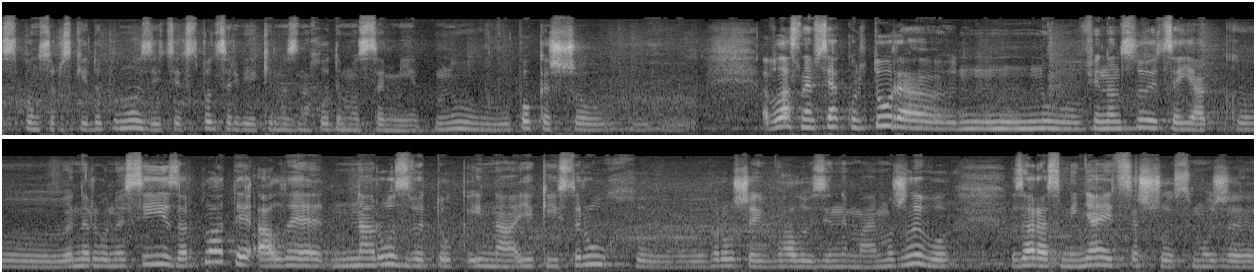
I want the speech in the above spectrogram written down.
спонсорській допомозі цих спонсорів, які ми знаходимо самі. Ну, поки що Власне, вся культура ну, фінансується як е, енергоносії, зарплати, але на розвиток і на якийсь рух е, грошей в галузі немає. Можливо, зараз міняється щось, може,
